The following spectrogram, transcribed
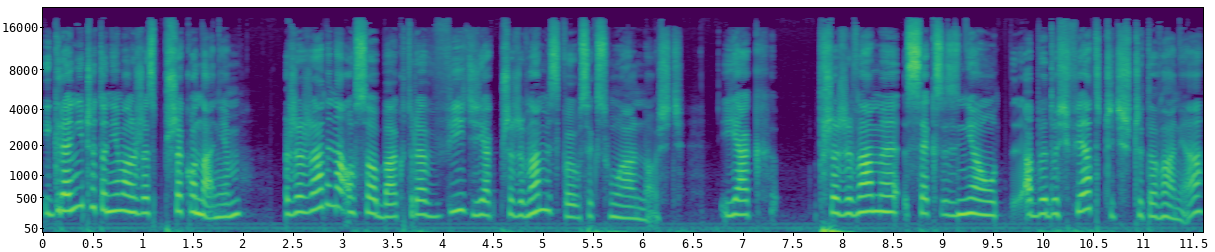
I graniczy to niemalże z przekonaniem, że żadna osoba, która widzi, jak przeżywamy swoją seksualność, jak przeżywamy seks z nią, aby doświadczyć szczytowania,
